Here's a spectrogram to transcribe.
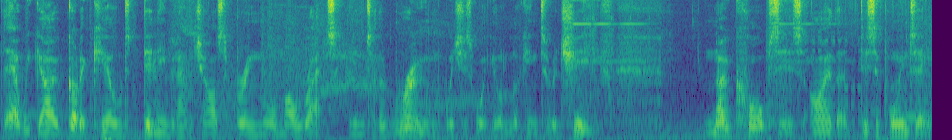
there we go, got it killed, didn't even have a chance to bring more mole rats into the room, which is what you're looking to achieve. No corpses either, disappointing.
